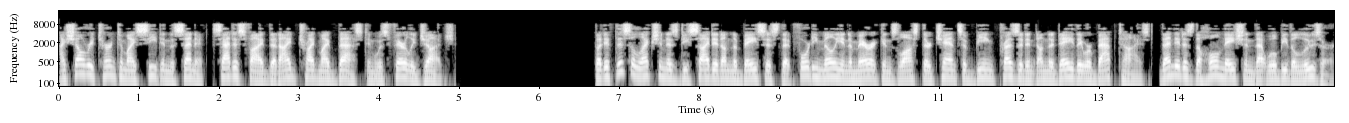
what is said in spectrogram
I shall return to my seat in the Senate, satisfied that I'd tried my best and was fairly judged. But if this election is decided on the basis that 40 million Americans lost their chance of being president on the day they were baptized, then it is the whole nation that will be the loser,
